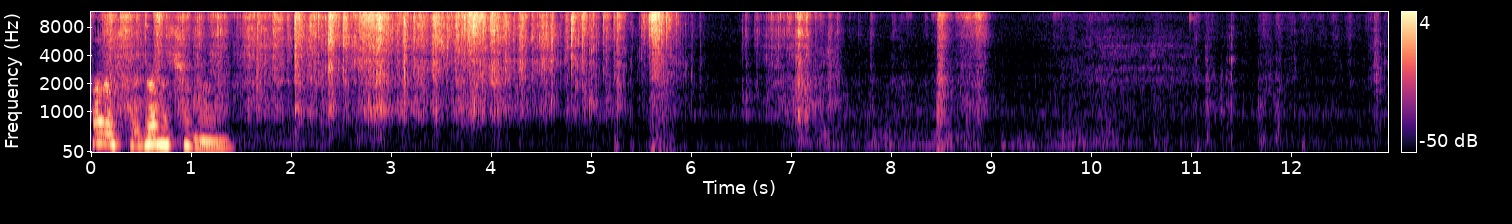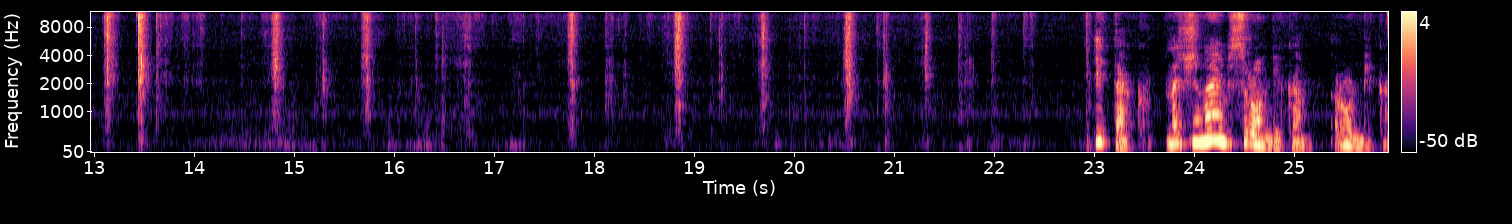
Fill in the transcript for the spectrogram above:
Хорошо, я начинаю. Итак, начинаем с ромбика. ромбика.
